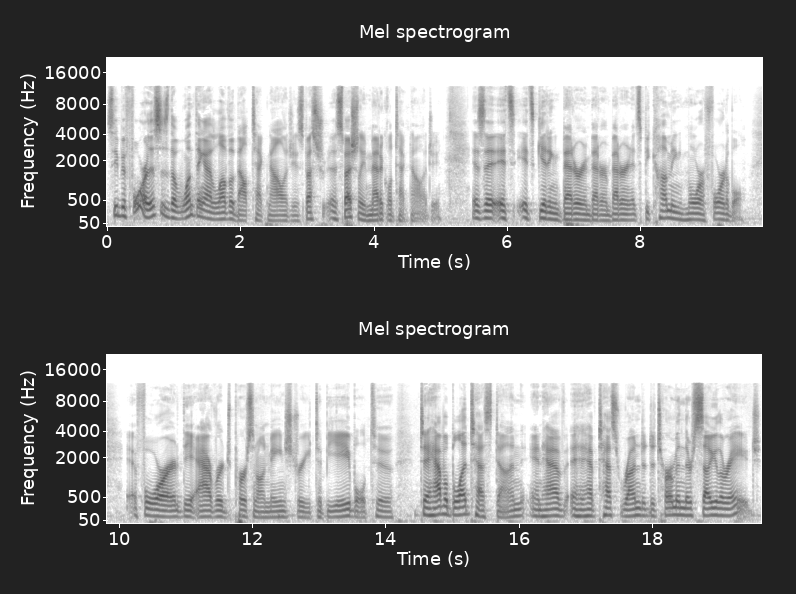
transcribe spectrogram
See, before, this is the one thing I love about technology, especially, especially medical technology, is that it's, it's getting better and better and better, and it's becoming more affordable for the average person on Main Street to be able to to have a blood test done and have have tests run to determine their cellular age.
